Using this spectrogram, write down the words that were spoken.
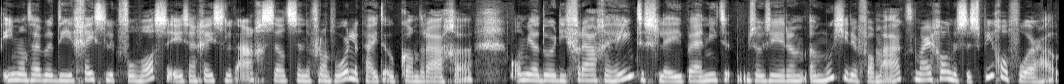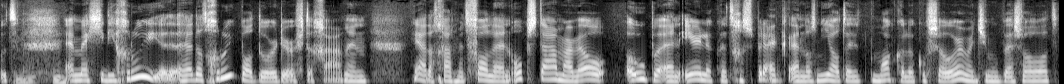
iemand hebben die geestelijk volwassen is en geestelijk aangesteld is en de verantwoordelijkheid ook kan dragen. Om jou door die vragen heen te slepen en niet zozeer een, een moedje ervan maakt, maar gewoon eens de spiegel voorhoudt. En met je die groei, dat groeipad door durft te gaan. En ja, dat gaat met vallen en opstaan, maar wel open en eerlijk het gesprek. En dat is niet altijd makkelijk of zo hoor, want je moet best wel wat.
